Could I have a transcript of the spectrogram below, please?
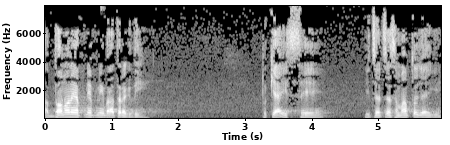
अब दोनों ने अपनी अपनी बात रख दी। तो क्या इससे ये चर्चा समाप्त हो जाएगी?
